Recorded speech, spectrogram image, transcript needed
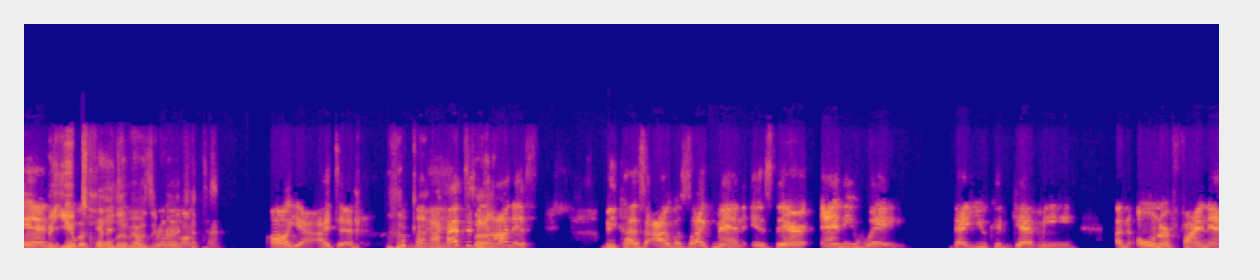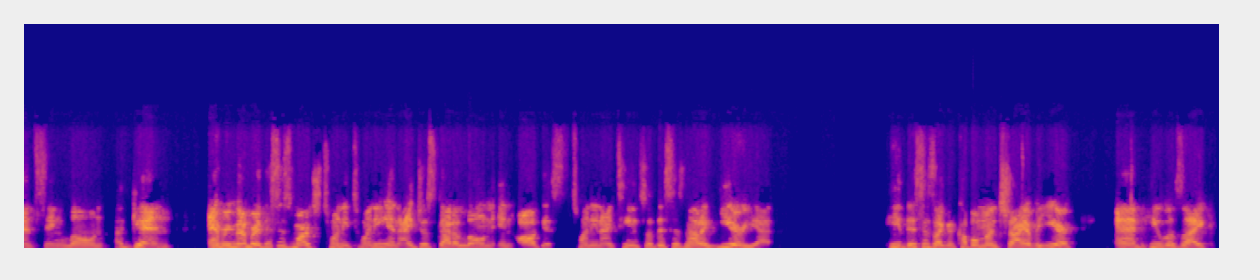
And it was going to take a, a really long house? time. Oh yeah, I did. I had to Sorry. be honest because I was like, man, is there any way that you could get me an owner financing loan again. And remember, this is March 2020, and I just got a loan in August 2019. So this is not a year yet. He this is like a couple months shy of a year. And he was like,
